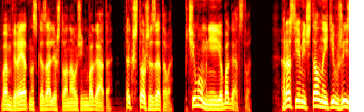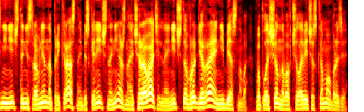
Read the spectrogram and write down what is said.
Вам, вероятно, сказали, что она очень богата. Так что ж из этого? К чему мне ее богатство? Раз я мечтал найти в жизни нечто несравненно прекрасное, бесконечно нежное, очаровательное, нечто вроде рая небесного, воплощенного в человеческом образе,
